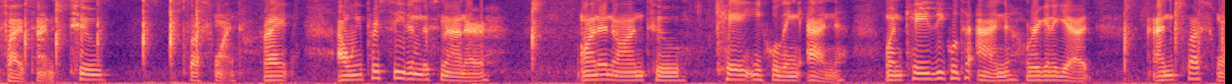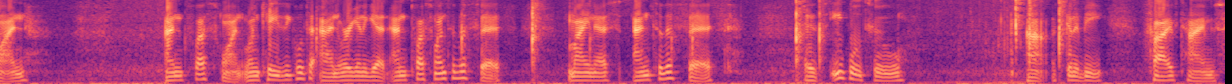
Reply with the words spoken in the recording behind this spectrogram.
5 times 2 plus 1, right? And we proceed in this manner on and on to k equaling n. When k is equal to n, we're going to get n plus 1 n plus 1. When k is equal to n, we're going to get n plus 1 to the fifth minus n to the fifth is equal to, uh, it's going to be 5 times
